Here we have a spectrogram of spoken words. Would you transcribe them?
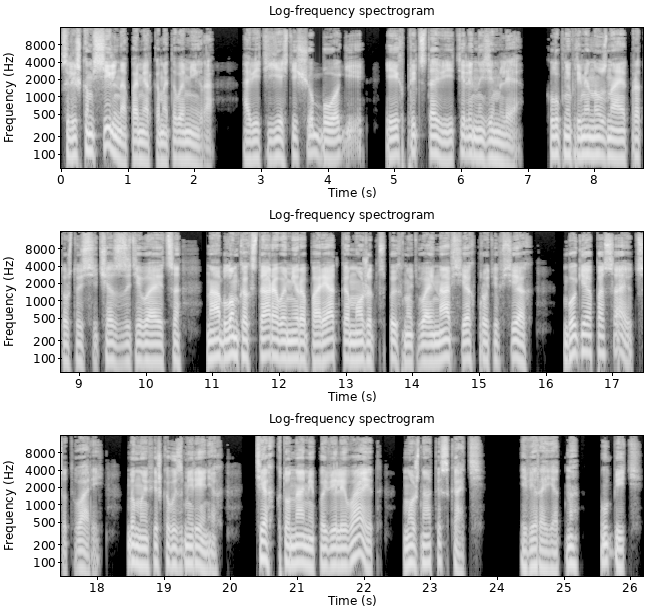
слишком сильно по меркам этого мира. А ведь есть еще боги и их представители на земле. Клуб непременно узнает про то, что сейчас затевается – на обломках старого миропорядка может вспыхнуть война всех против всех. Боги опасаются тварей. Думаю, фишка в измерениях. Тех, кто нами повелевает, можно отыскать. И, вероятно, убить.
